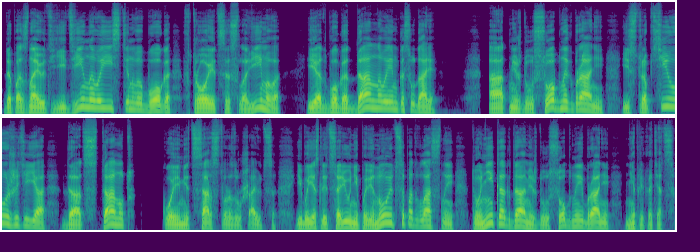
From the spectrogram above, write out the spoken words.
да познают единого истинного Бога в Троице Славимого и от Бога данного им государя, а от междуусобных браней и строптивого жития да отстанут, коими царства разрушаются, ибо если царю не повинуются подвластные, то никогда междуусобные брани не прекратятся.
